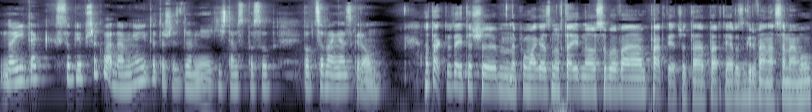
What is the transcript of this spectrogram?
No i tak sobie przekładam, nie? I to też jest dla mnie jakiś tam sposób obcowania z grą. No tak, tutaj też pomaga znów ta jednoosobowa partia, czy ta partia rozgrywana samemu,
